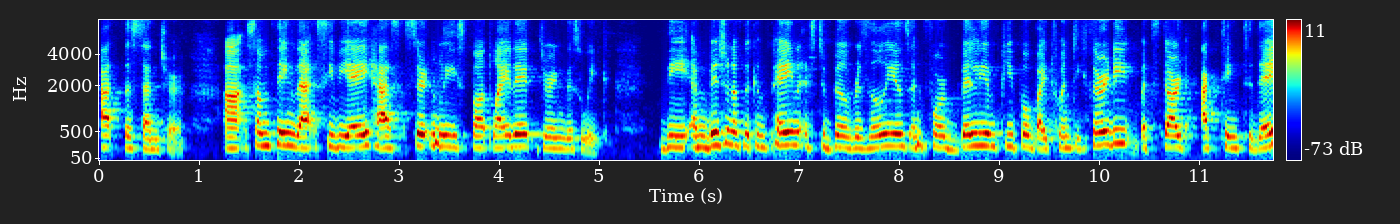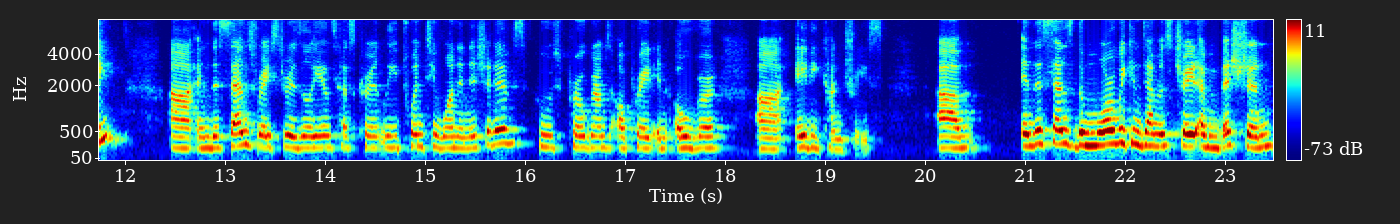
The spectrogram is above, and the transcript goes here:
at the center, uh, something that CBA has certainly spotlighted during this week. The ambition of the campaign is to build resilience in 4 billion people by 2030, but start acting today. Uh, in this sense, Race to Resilience has currently 21 initiatives whose programs operate in over uh, 80 countries. Um, in this sense, the more we can demonstrate ambition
